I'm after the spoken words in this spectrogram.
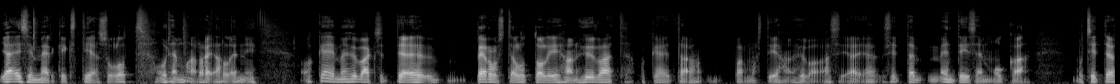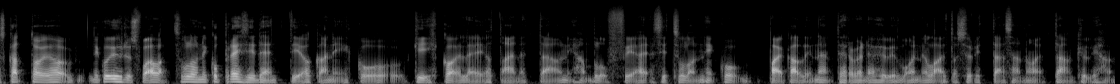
ja esimerkiksi tiesulut Uudenmaan rajalle, niin okei, me hyväksyttiin, perustelut oli ihan hyvät, okei, tämä on varmasti ihan hyvä asia, ja sitten mentiin sen mukaan. Mutta sitten jos katsoo jo niin kuin Yhdysvallat, sulla on niin kuin presidentti, joka niin kuin kiihkoilee jotain, että tämä on ihan bluffia. Ja sitten sulla on niin kuin paikallinen terveyden ja hyvinvoinnin laitos yrittää sanoa, että tämä on kyllä ihan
